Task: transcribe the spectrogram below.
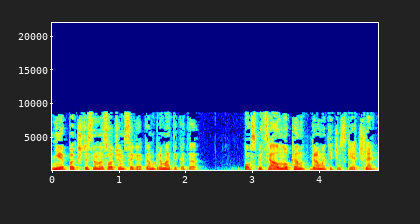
Ние пък ще се насочим сега към граматиката. По-специално към граматическия член.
